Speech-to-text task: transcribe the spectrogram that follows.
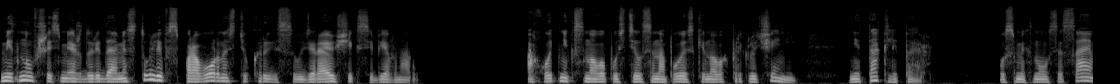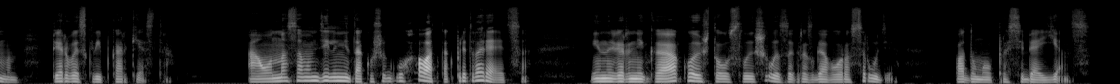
метнувшись между рядами стульев с проворностью крысы, удирающей к себе в нору. Охотник снова пустился на поиски новых приключений. «Не так ли, Пэр?» — усмехнулся Саймон, первая скрипка оркестра. «А он на самом деле не так уж и глуховат, как притворяется. И наверняка кое-что услышал из их разговора с Руди», — подумал про себя Йенс.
